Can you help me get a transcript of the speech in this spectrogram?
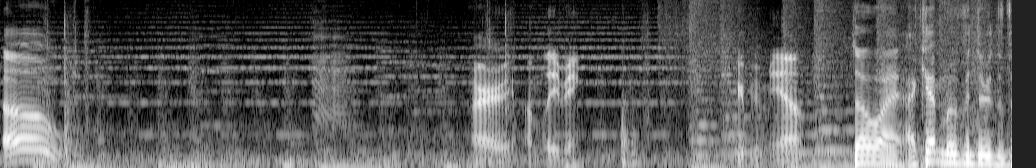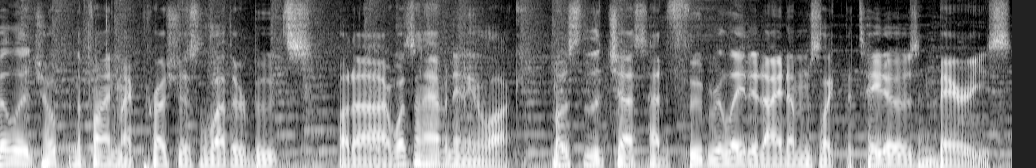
Oh! Alright, I'm leaving. Creeping me out. So I, I kept moving through the village, hoping to find my precious leather boots, but uh, I wasn't having any luck. Most of the chests had food-related items like potatoes and berries.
